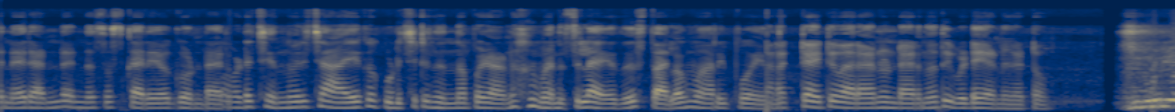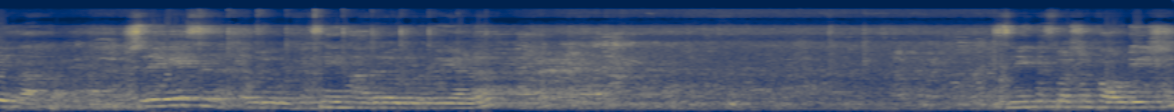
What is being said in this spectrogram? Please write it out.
തന്നെ രണ്ട് എൻ എസ് എസ് കരയോഗം ഉണ്ടായിരുന്നു. അവിടെ ചെന്നൊരു ചായയൊക്കെ കുടിച്ചിട്ട് നിന്നപ്പോഴാണ് മനസ്സിലായത് സ്ഥലം മാറിപ്പോയത് കറക്റ്റായിട്ട് വരാനുണ്ടായിരുന്നത് ഇവിടെയാണ് കേട്ടോ. ഒരു സ്നേഹസ്പർശം ഫൗണ്ടേഷൻ.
